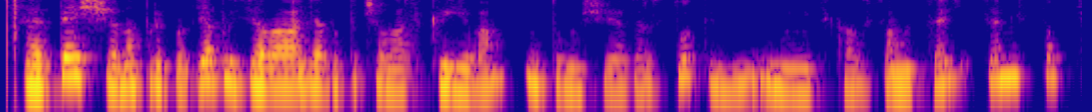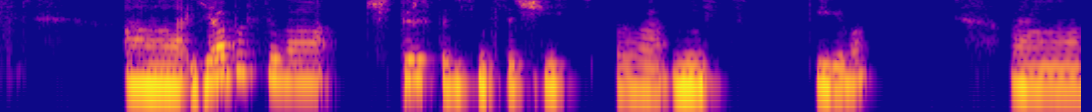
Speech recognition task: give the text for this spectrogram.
Це те, що, наприклад, я би взяла, я би почала з Києва, ну, тому що я зараз тут, і мені цікаво саме це, це місто. А, я би взяла 486 а, місць Києва, а,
